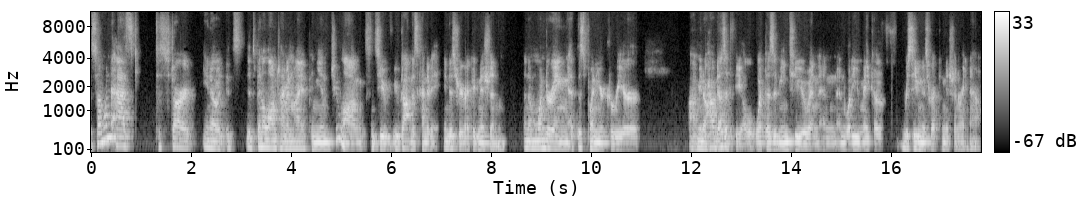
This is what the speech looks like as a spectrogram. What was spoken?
So I wanted to ask to start, you know, it's it's been a long time, in my opinion, too long since you've you've gotten this kind of industry recognition. And I'm wondering at this point in your career, um, you know, how does it feel? What does it mean to you? And, and, and what do you make of receiving this recognition right now?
